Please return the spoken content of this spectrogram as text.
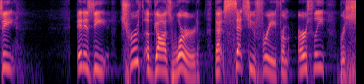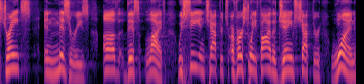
See, it is the truth of God's word that sets you free from earthly restraints and miseries of this life. We see in chapter or verse 25 of James chapter 1,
